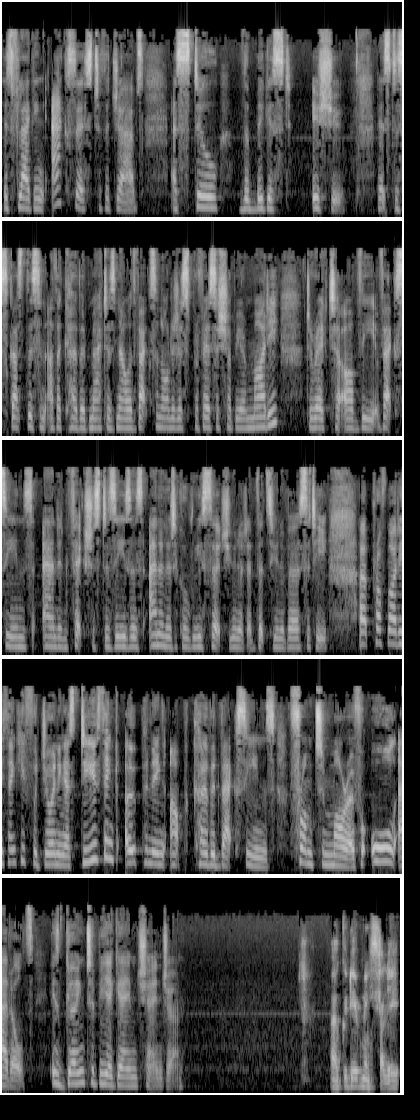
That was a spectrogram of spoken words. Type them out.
is flagging access to the jabs as still the biggest issue. Let's discuss this and other COVID matters now with vaccinologist Professor Shabir Madhi, Director of the Vaccines and Infectious Diseases Analytical Research Unit at Wits University. Uh, Prof. Madhi, thank you for joining us. Do you think opening up COVID vaccines from tomorrow for all adults is going to be a game changer? Uh, good evening, Sally.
